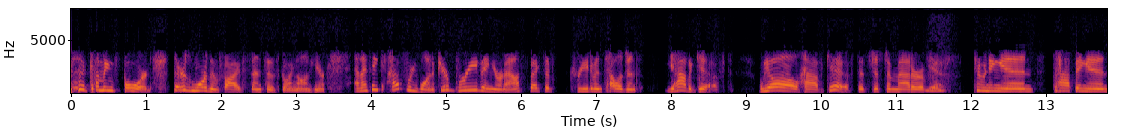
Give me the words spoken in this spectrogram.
coming forward. There's more than five senses going on here, and I think everyone, if you're breathing, you're an aspect of creative intelligence. You have a gift. We all have gifts. It's just a matter of Yes. tuning in, tapping in,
